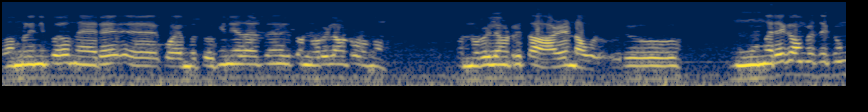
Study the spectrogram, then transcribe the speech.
പിന്നെ നമ്മളിനിപ്പോ നേരെ കോയമ്പത്തൂർക്ക് ഇനി ഏതാണ്ട് ഒരു തൊണ്ണൂറ് കിലോമീറ്റർ ഓടുന്നു തൊണ്ണൂറ് കിലോമീറ്റർ താഴെ ഉണ്ടാവുള്ളൂ. ഒരു മൂന്നരയൊക്കെ ആകുമ്പോഴത്തേക്കും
